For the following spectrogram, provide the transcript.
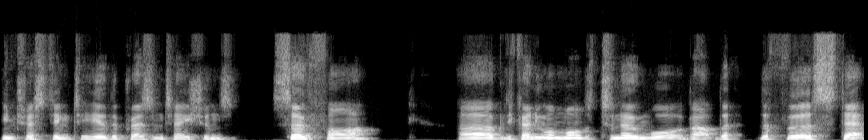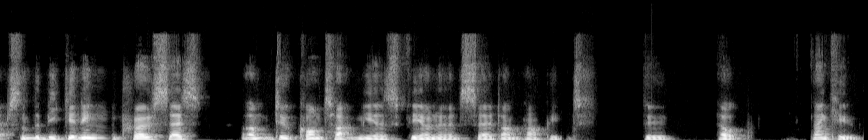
interesting to hear the presentations so far. Uh, but if anyone wants to know more about the, the first steps and the beginning process, um, do contact me, as Fiona had said. I'm happy to, to help. Thank you.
